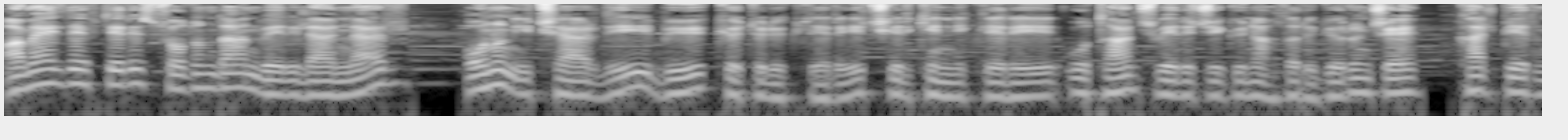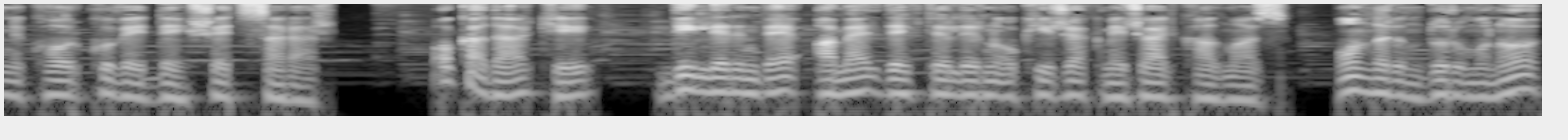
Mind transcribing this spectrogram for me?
Amel defteri solundan verilenler, onun içerdiği büyük kötülükleri, çirkinlikleri, utanç verici günahları görünce kalplerini korku ve dehşet sarar. O kadar ki dillerinde amel defterlerini okuyacak mecal kalmaz. Onların durumunu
